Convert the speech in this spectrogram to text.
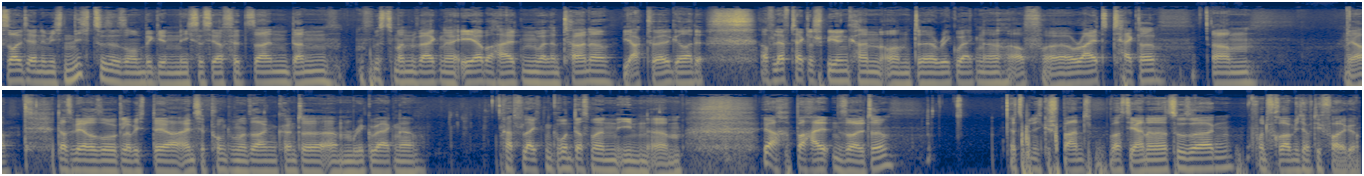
Sollte er nämlich nicht zu Saisonbeginn nächstes Jahr fit sein, dann müsste man Wagner eher behalten, weil dann Turner, wie aktuell gerade, auf Left Tackle spielen kann und äh, Rick Wagner auf äh, Right Tackle. Ähm, ja, das wäre so, glaube ich, der einzige Punkt, wo man sagen könnte, ähm, Rick Wagner hat vielleicht einen Grund, dass man ihn ähm, ja, behalten sollte. Jetzt bin ich gespannt, was die anderen dazu sagen und freue mich auf die Folge.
